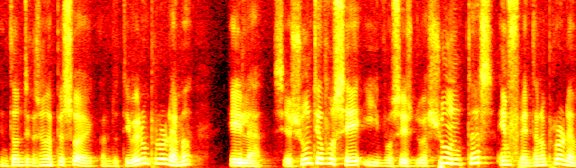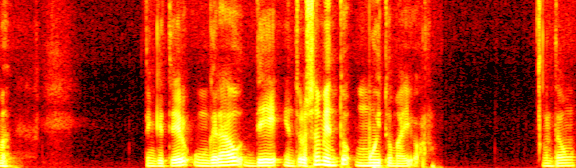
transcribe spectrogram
Então tem que ser uma pessoa que, tiver um problema, ela se junte a você e vocês duas juntas enfrentam o problema. Tem que ter um grau de entrosamento muito maior. Então,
